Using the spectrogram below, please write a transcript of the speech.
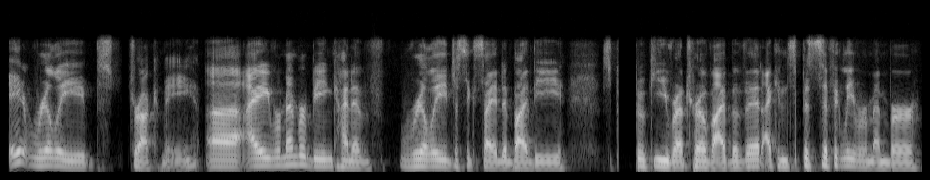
it really struck me. Uh, I remember being kind of really just excited by the spooky retro vibe of it. I can specifically remember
